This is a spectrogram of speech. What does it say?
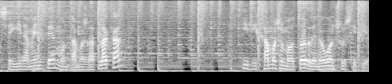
Seguidamente montamos la placa y fijamos el motor de nuevo en su sitio.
